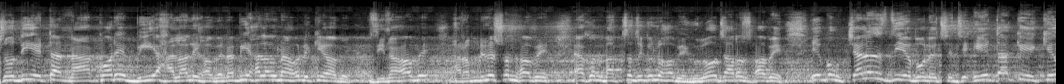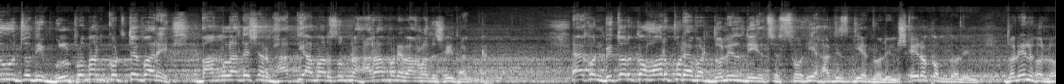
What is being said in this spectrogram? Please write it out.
যদি এটা না করে, বিয়ে হালালি হবে না। বিয়ে হালাল না হলে কি হবে? জিনা হবে, হারাম রিলেশন হবে। এখন বাচ্চা যেগুলো হবে, এগুলোও জারজ হবে। এবং চ্যালেঞ্জ দিয়ে বলেছে যে এটাকে কেউ যদি ভুল প্রমাণ করতে পারে, বাংলাদেশের ভাতি আমার জন্য হারাম মানে বাংলাদেশেই থাকবে। এখন বিতর্ক হওয়ার পরে আবার দলিল দিয়েছে, সহি হাদিস দিয়ে দলিল সেই রকম দলিল। দলিল হলো,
